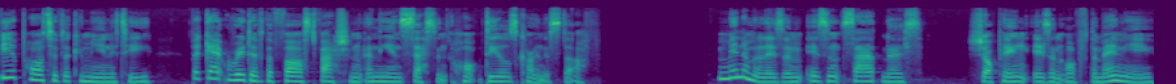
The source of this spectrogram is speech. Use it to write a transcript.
be a part of the community, but get rid of the fast fashion and the incessant hot deals kind of stuff. Minimalism isn't sadness. Shopping isn't off the menu.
